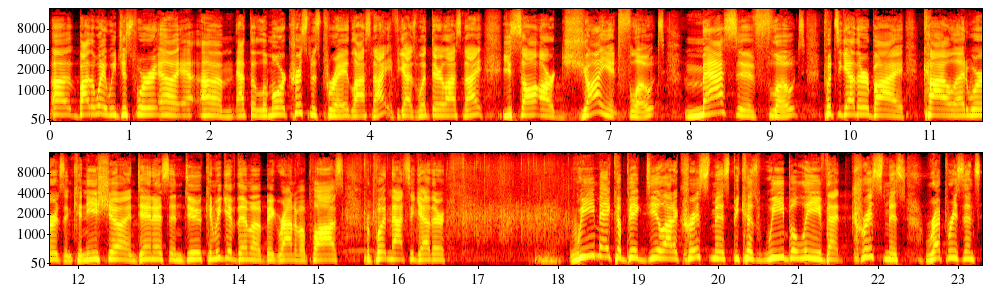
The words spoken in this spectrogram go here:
Uh, by the way, we just were uh, um, at the Lemoore Christmas Parade last night. If you guys went there last night, you saw our giant float, massive float, put together by Kyle Edwards and Kenesha and Dennis and Duke. Can we give them a big round of applause for putting that together? We make a big deal out of Christmas because we believe that Christmas represents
